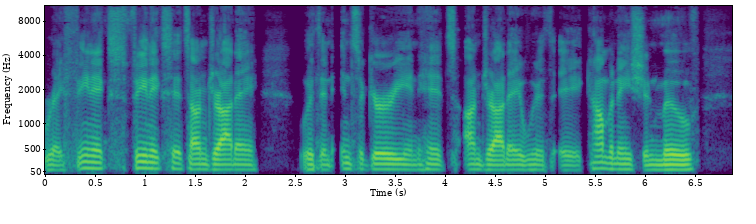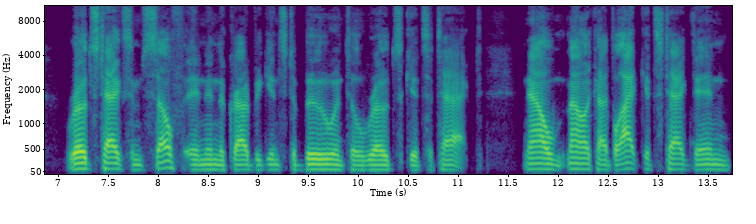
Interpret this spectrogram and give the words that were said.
Rey Fenix. Phoenix hits Andrade with an Enzuigiri and hits Andrade with a combination move. Rhodes tags himself in, and the crowd begins to boo until Rhodes gets attacked. Now Malakai Black gets tagged in,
